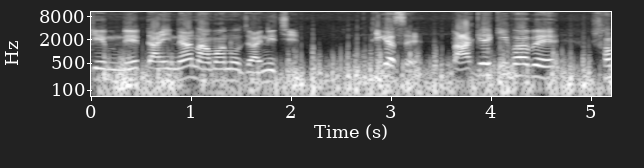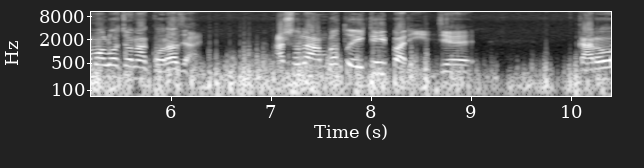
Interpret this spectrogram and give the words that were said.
কেমনে টাইনা নামানো যায় নিচে? ঠিক আছে? তাকে কীভাবে সমালোচনা করা যায়? আসলে আমরা তো এইটাই পারি যে, কারও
